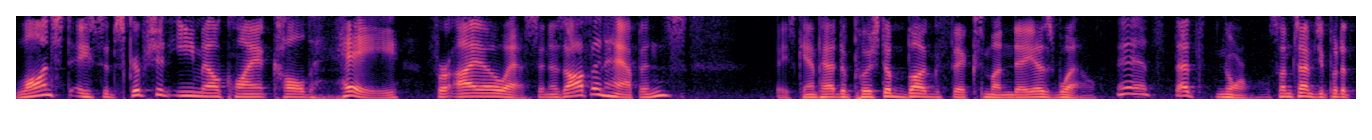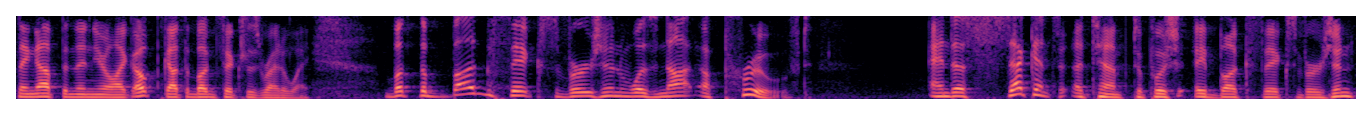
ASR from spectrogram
launched a subscription email client called Hey for iOS, and as often happens, Basecamp had to push a bug fix Monday as well. It's, that's normal. Sometimes you put a thing up and then you're like, oh, got the bug fixes right away. But the bug fix version was not approved. And a second attempt to push a bug fix version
